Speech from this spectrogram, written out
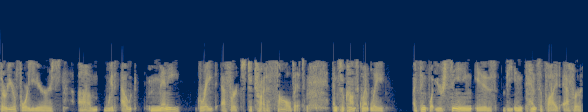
30 or 40 years um, without many great efforts to try to solve it. And so consequently, I think what you're seeing is the intensified effort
